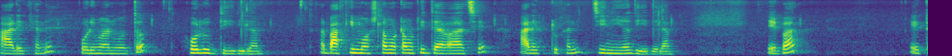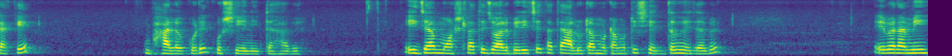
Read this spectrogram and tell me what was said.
আর এখানে পরিমাণ মতো হলুদ দিয়ে দিলাম। আর বাকি মশলা মোটামুটি দেওয়া আছে, আর একটুখানি চিনিও দিয়ে দিলাম। এবার এটাকে ভালো করে কষিয়ে নিতে হবে। এই যা মশলাতে জল বেরিয়েছে, তাতে আলুটা মোটামুটি সেদ্ধ হয়ে যাবে। এবার আমি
